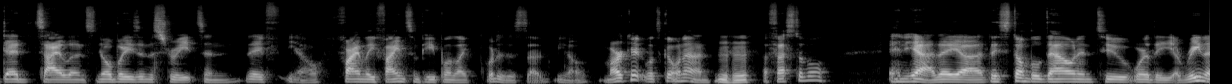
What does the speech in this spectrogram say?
dead silence nobody's in the streets and they you know finally find some people like what is this you know market what's going on hmm a festival and yeah they uh they stumble down into where the arena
